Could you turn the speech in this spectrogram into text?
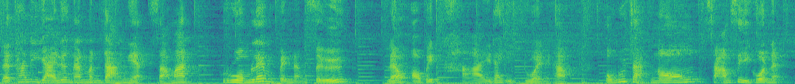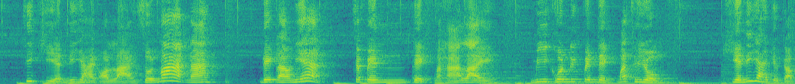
และถ้านิยายเรื่องนั้นมันดังเนี่ยสามารถรวมเล่มเป็นหนังสือ แล้วเอาไปขายได้อีกด้วยนะครับ ผมรู้จักน้อง 3-4 คนน่ะที่เขียนนิยายออนไลน์ ส่วนมากนะ เด็กเหล่านี้จะเป็นเด็กมหาลัย มีคนหนึงเป็นเด็กมัธยม เขียนนิยายเกี่ยวกับ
